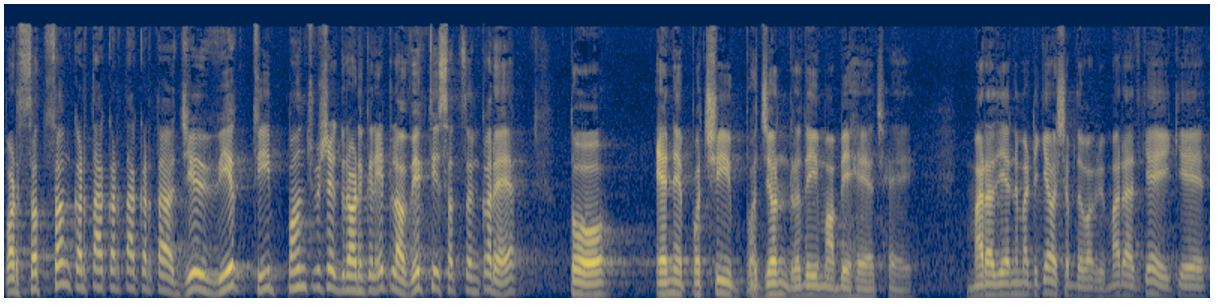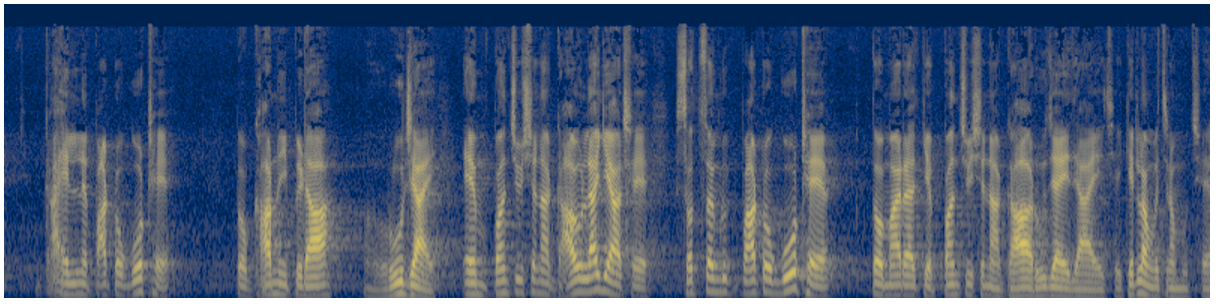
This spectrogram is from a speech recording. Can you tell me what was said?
પણ સત્સંગ કરતા કરતા કરતા જે વ્યક્તિ પંચ વિષય ગ્રહણ કરે, એટલા વ્યક્તિ સત્સંગ કરે, તો એને પછી ભજન હૃદયમાં બેહે છે. મહારાજ એના માટે કેવા શબ્દ વાપરે મહારાજ કહે કે ઘાયલને પાટો ગોઠે, તો ઘાની પીડા રૂજાય. એમ પંચવિષયના ઘાવ લાગ્યા છે, સત્સંગ પાટો ગોઠે, તો મહારાજ કે પંચવિષયના ઘા રૂજાઈ જાય છે. કેટલા વચનામું છે?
